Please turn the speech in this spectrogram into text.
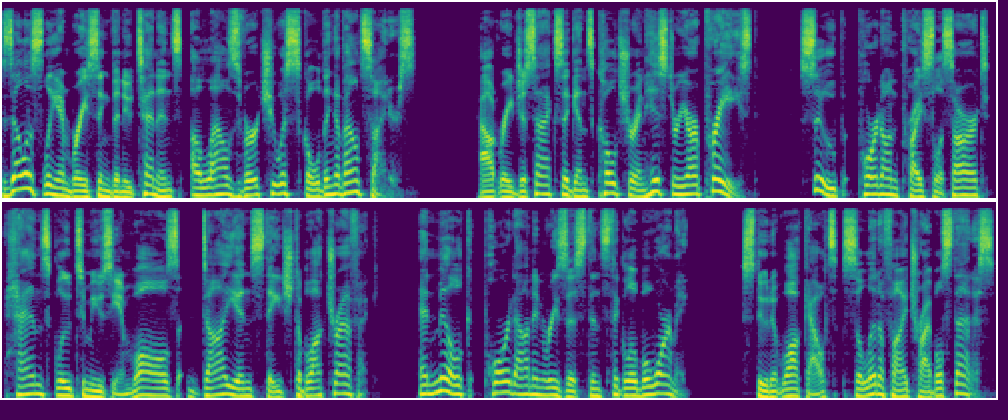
Zealously embracing the new tenets allows virtuous scolding of outsiders. Outrageous acts against culture and history are praised. Soup poured on priceless art, hands glued to museum walls, die-in staged to block traffic, and milk poured out in resistance to global warming student walkouts solidify tribal status.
